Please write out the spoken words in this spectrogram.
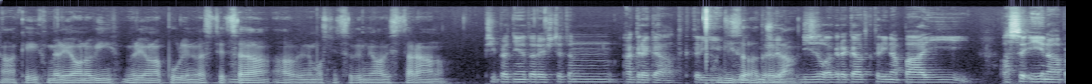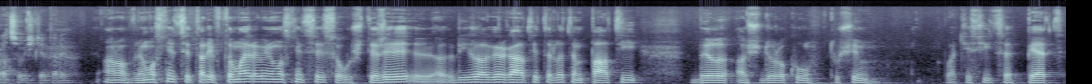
nějakých milionový, milion a půl investice a, a nemocnice by měla vystaráno. Případně je tady ještě ten agregát, který diesel agregát. diesel agregát, který napájí asi i jiná pracoviště tady. Ano, v nemocnici, tady v Tomajerově nemocnici jsou čtyři eh, diesel agregáty, tenhle ten pátý byl až do roku, tuším, 2005,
